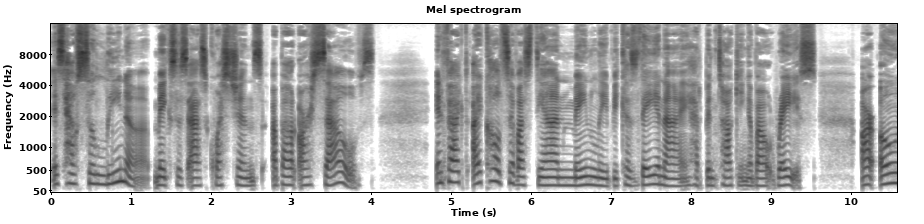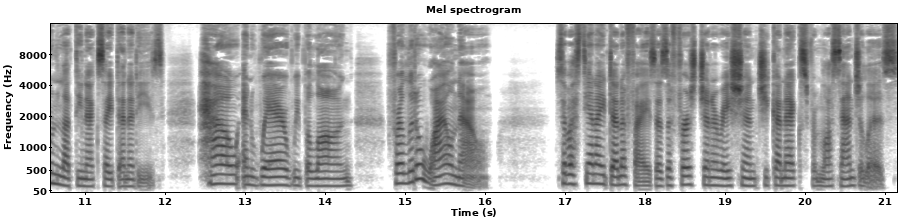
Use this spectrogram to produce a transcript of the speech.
is how selena makes us ask questions about ourselves in fact, I called Sebastian mainly because they and I had been talking about race, our own Latinx identities, how and where we belong for a little while now. Sebastian identifies as a first generation Chicanx from Los Angeles.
